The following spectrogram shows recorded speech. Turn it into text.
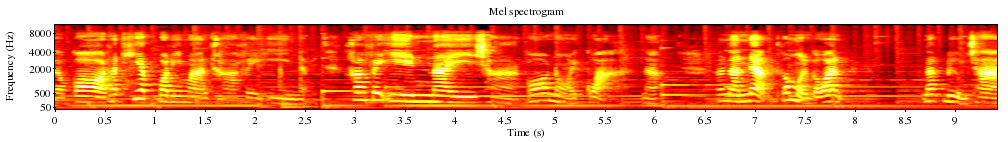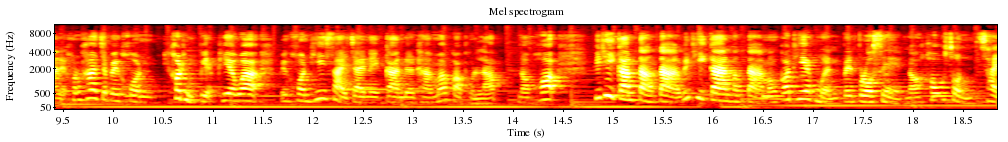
แล้วก็ถ้าเทียบปริมาณคาเฟอีนเนี่ยคาเฟอีนในชาก็น้อยกว่านะเพราะนั้นเนี่ยก็เหมือนกับว่า นักดื่มชาเนี่ยค่อนข้างจะเป็นคนเขาถึงเปรียบเทียบว่า เป็นคนที่ใส่ใจในการเดินทางมากกว่าผลลัพธ์เนาะเพราะวิธีการต่างๆ วิธีการต่างๆ มันก็เทียบเหมือนเป็นโปรเซสเนาะเขาสนใส่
